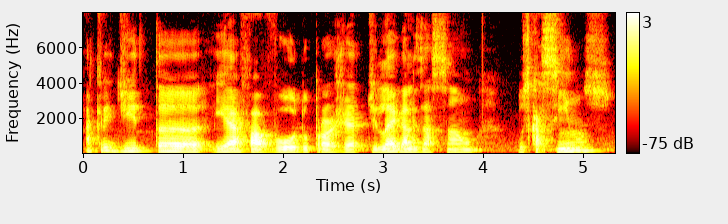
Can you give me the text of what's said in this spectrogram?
acredita e é a favor do projeto de legalização dos cassinos?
